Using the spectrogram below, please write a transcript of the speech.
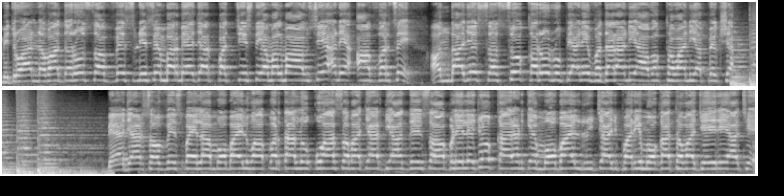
મિત્રો, આ નવા દરો છવ્વીસ ડિસેમ્બર બે હજાર પચીસથી અમલમાં આવશે અને આ વર્ષે અંદાજે છસો કરોડ રૂપિયાની વધારાની આવક થવાની અપેક્ષા. બે હજાર છવ્વીસ પહેલા મોબાઈલ વાપરતા લોકો આ સમાચાર ધ્યાનથી સાંભળી લેજો, કારણ કે મોબાઈલ રિચાર્જ ફરી મોંઘા થવા જઈ રહ્યા છે.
